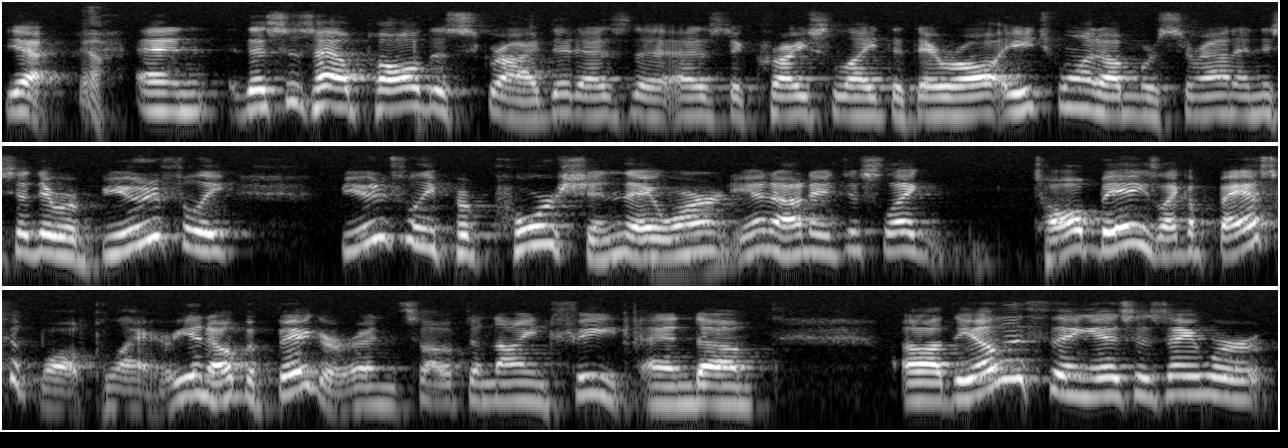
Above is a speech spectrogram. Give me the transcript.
Yeah. Yeah. And this is how Paul described it as the as the Christ light that they were all each one of them were surrounded and he said they were beautifully beautifully proportioned. They weren't, you know, they just like tall beings like a basketball player, you know, but bigger and so up to nine feet. And um Uh, the other thing is, is they were,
